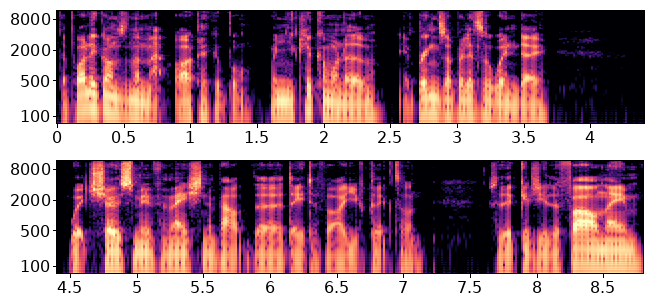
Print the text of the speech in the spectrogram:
The polygons on the map are clickable. When you click on one of them, it brings up a little window which shows some information about the data file you've clicked on. So that gives you the file name,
